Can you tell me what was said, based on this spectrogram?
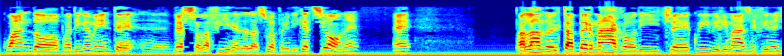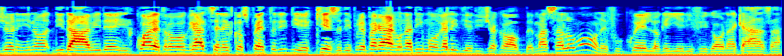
quando praticamente eh, verso la fine della sua predicazione, eh, parlando del tabernacolo, dice, qui vi rimase fino ai giorni di, no, di, Davide, il quale trovò grazia nel cospetto di Dio e chiese di preparare una dimora all'Iddio di Giacobbe. Ma Salomone fu quello che gli edificò una casa.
